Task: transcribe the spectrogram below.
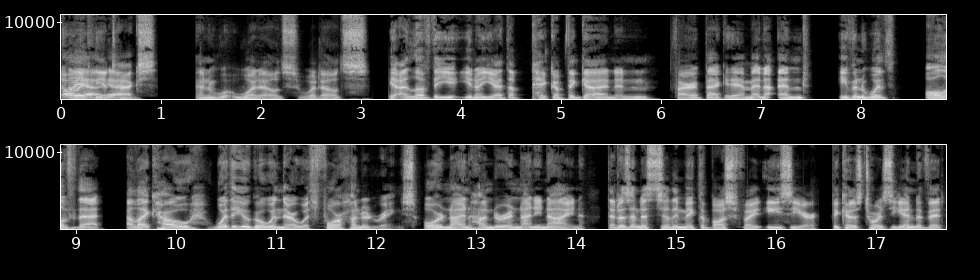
Oh I like yeah, the yeah. attacks. And wh- what else? What else? Yeah, I love that you you know you had to pick up the gun and fire it back at him. And and even with all of that, I like how whether you go in there with 400 rings or 999, that doesn't necessarily make the boss fight easier because towards the end of it,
